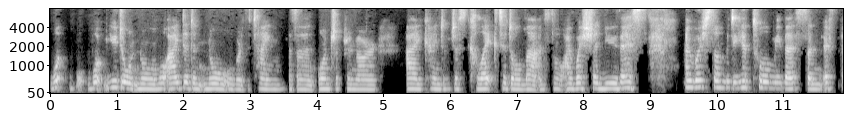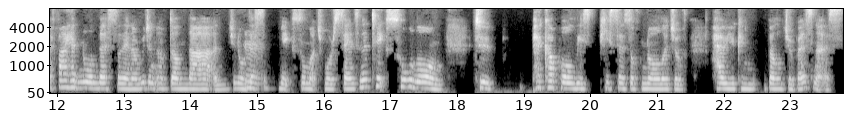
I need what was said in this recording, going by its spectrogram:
what what you don't know and what I didn't know over the time as an entrepreneur, I kind of just collected all that and thought, I wish I knew this I wish somebody had told me this, and if, if I had known this, and then I wouldn't have done that. And, you know, mm. this makes so much more sense. And it takes so long to pick up all these pieces of knowledge of how you can build your business.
